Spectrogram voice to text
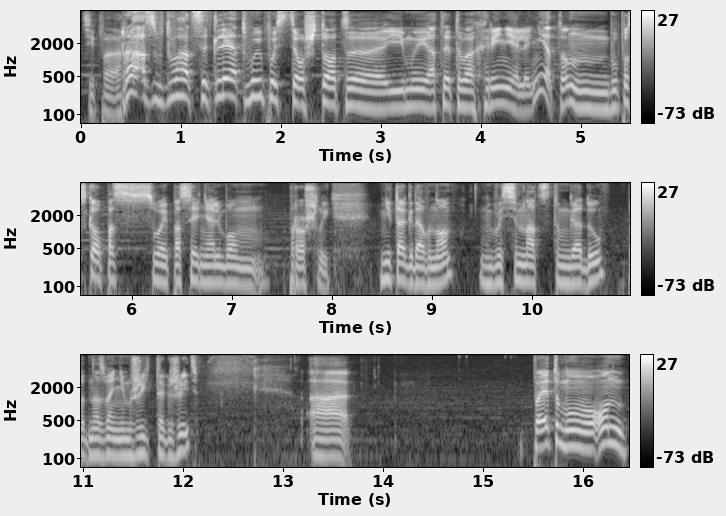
типа, раз в 20 лет выпустил что-то, и мы от этого охренели. Нет, он выпускал пос- свой последний альбом прошлый не так давно, в 2018 году, под названием «Жить так жить». А, Поэтому он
